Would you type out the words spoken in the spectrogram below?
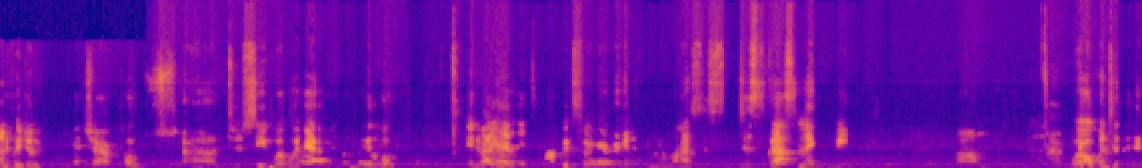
and if we do, our posts uh, to see what we have available. Anybody have any topics or anything you want us to discuss next week? Um, we're open to that.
